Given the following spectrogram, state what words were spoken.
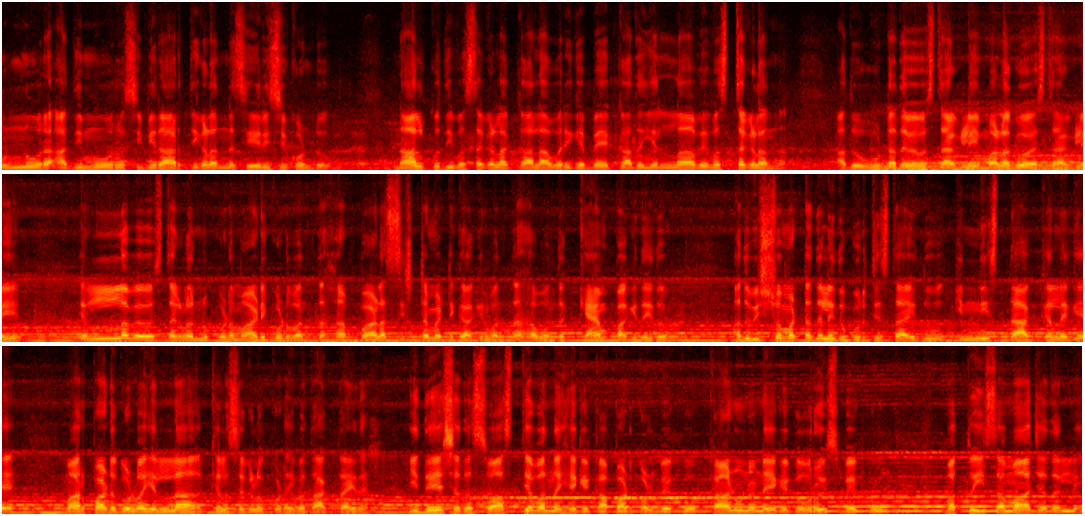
ಮುನ್ನೂರ ಹದಿಮೂರು ಶಿಬಿರಾರ್ಥಿಗಳನ್ನು ಸೇರಿಸಿಕೊಂಡು ನಾಲ್ಕು ದಿವಸಗಳ ಕಾಲ ಅವರಿಗೆ ಬೇಕಾದ ಎಲ್ಲ ವ್ಯವಸ್ಥೆಗಳನ್ನು, ಅದು ಊಟದ ವ್ಯವಸ್ಥೆ ಆಗಲಿ ಮಲಗುವ ವ್ಯವಸ್ಥೆ ಆಗಲಿ, ಎಲ್ಲ ವ್ಯವಸ್ಥೆಗಳನ್ನು ಕೂಡ ಮಾಡಿಕೊಡುವಂತಹ ಭಾಳ ಸಿಸ್ಟಮೆಟಿಕ್ ಆಗಿರುವಂತಹ ಒಂದು ಕ್ಯಾಂಪ್ ಆಗಿದೆ ಇದು. ಅದು ವಿಶ್ವಮಟ್ಟದಲ್ಲಿ ಇದು ಗುರುತಿಸ್ತಾ ಇದ್ದು ಗಿನ್ನಿಸ್ ದಾಖಲೆಗೆ ಮಾರ್ಪಾಡುಗೊಳ್ಳುವ ಎಲ್ಲ ಕೆಲಸಗಳು ಕೂಡ ಇವತ್ತು ಆಗ್ತಾ ಇದೆ. ಈ ದೇಶದ ಸ್ವಾಸ್ಥ್ಯವನ್ನು ಹೇಗೆ ಕಾಪಾಡಿಕೊಳ್ಬೇಕು, ಕಾನೂನನ್ನು ಹೇಗೆ ಗೌರವಿಸಬೇಕು, ಮತ್ತು ಈ ಸಮಾಜದಲ್ಲಿ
